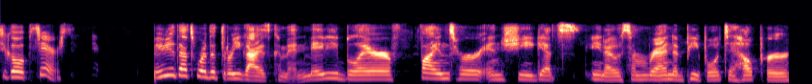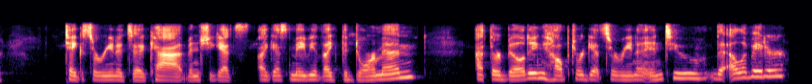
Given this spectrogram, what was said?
to go upstairs? Maybe that's where the three guys come in. Maybe Blair finds her and she gets, you know, some random people to help her take Serena to a cab. And she gets, I guess, maybe like the doorman at their building helped her get Serena into the elevator.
